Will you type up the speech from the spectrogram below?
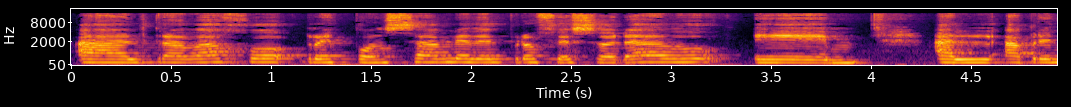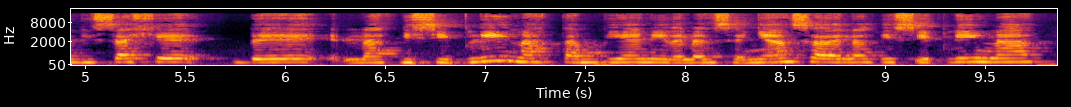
al trabajo responsable del profesorado, eh, al aprendizaje de las disciplinas también y de la enseñanza de las disciplinas,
